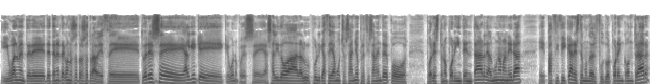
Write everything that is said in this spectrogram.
Igualmente, de, tenerte con nosotros otra vez. Eh, tú eres eh, alguien que, que, bueno, pues eh, ha salido a la luz pública hace ya muchos años precisamente por, por esto, ¿no? Por intentar de alguna manera eh, pacificar este mundo del fútbol, por encontrar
